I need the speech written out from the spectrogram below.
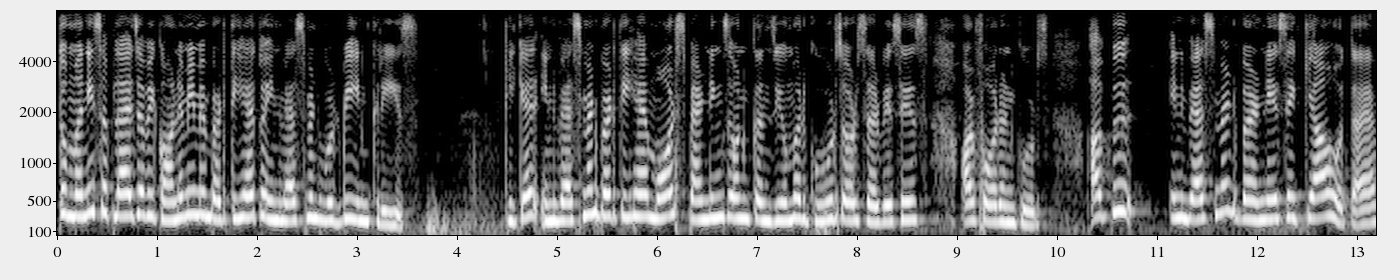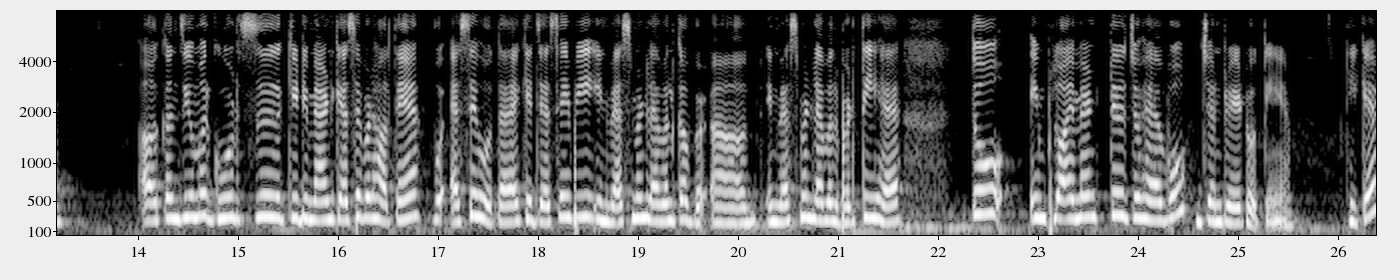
तो मनी सप्लाई जब इकोनॉमी में बढ़ती है तो इन्वेस्टमेंट वुड बी इंक्रीज़ ठीक है? इन्वेस्टमेंट बढ़ती है more spendings on consumer goods और सर्विसेज़ और फॉरेन गुड्स अब इन्वेस्टमेंट बढ़ने से क्या होता है? कंज्यूमर गुड्स की डिमांड कैसे बढ़ाते हैं? वो ऐसे होता है कि जैसे भी इन्वेस्टमेंट लेवल का इन्वेस्टमेंट लेवल बढ़ती है तो एम्प्लॉयमेंट जो है वो जनरेट होती हैं। ठीक है?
